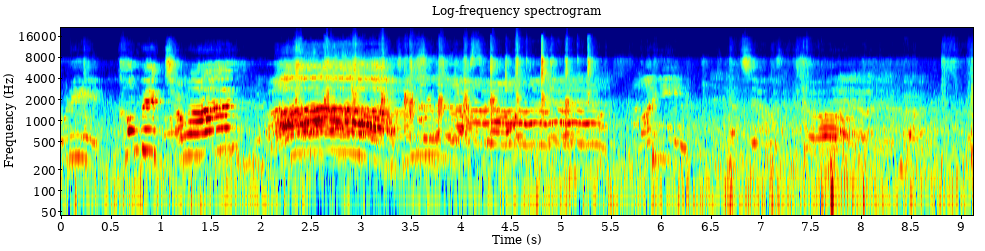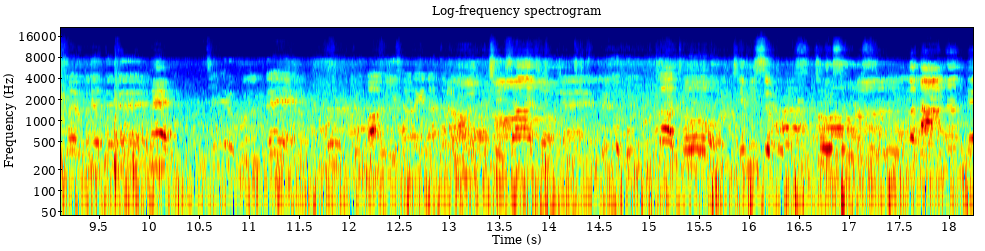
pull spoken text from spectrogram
우리 컴백 정한 아, 재밌는 거 나왔어요. 많이 같이 하고 싶죠. 연말 무대들을 네. TV로 보는데 좀 마음이 이상하긴 하더라고요. 아, 그쵸, 이상하죠. 네, 뭔가 더 재밌어 보였어. 재밌어 아, 뭔가 나 안 한대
